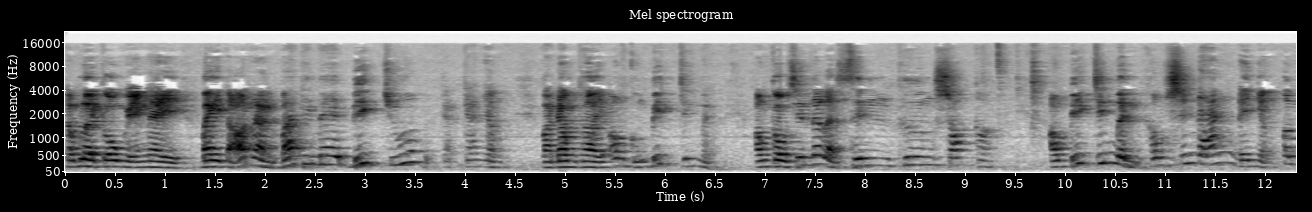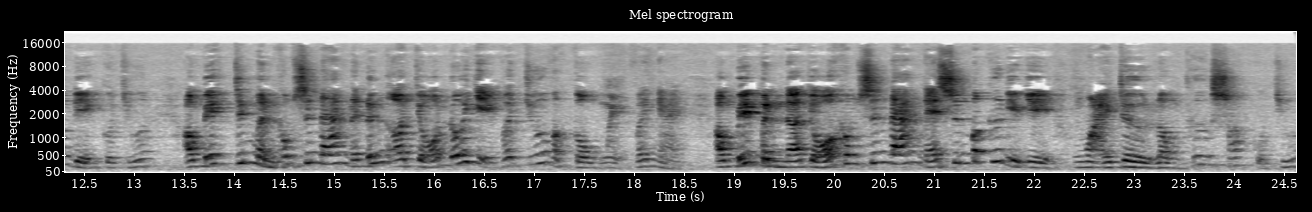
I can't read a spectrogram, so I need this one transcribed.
Trong lời cầu nguyện này bày tỏ rằng Bartimê biết Chúa một cách cá nhân. Và đồng thời ông cũng biết chính mình. Ông cầu xin đó là xin thương xót con. Ông biết chính mình không xứng đáng để nhận ân điện của Chúa ông biết chính mình không xứng đáng để đứng ở chỗ đối diện với Chúa và cầu nguyện với Ngài. Ông biết mình ở chỗ không xứng đáng để xin bất cứ điều gì, ngoại trừ lòng thương xót của Chúa.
